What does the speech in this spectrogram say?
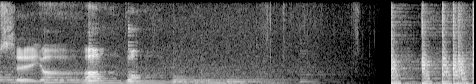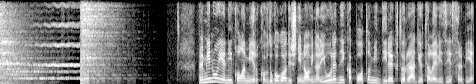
se ja Bogu. Preminuo je Nikola Mirkov, dugogodišnji novinar i urednik, a potom i direktor radiotelevizije Srbije.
